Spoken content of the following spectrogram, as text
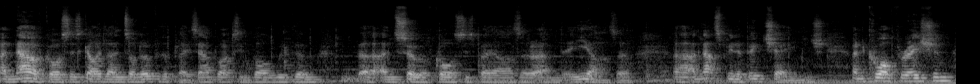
And now, of course, there's guidelines all over the place. ABWAC's involved with them, uh, and so, of course, is BEASA and EASA. Uh, and that's been a big change. And cooperation,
